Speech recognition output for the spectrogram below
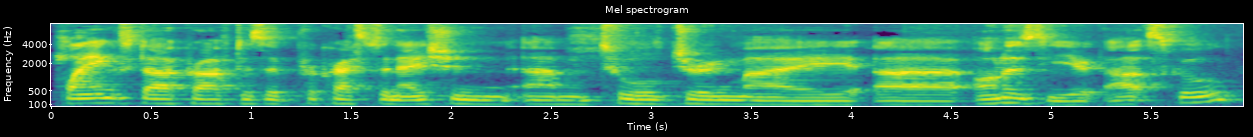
playing StarCraft as a procrastination um, tool during my uh, honours year at art school.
